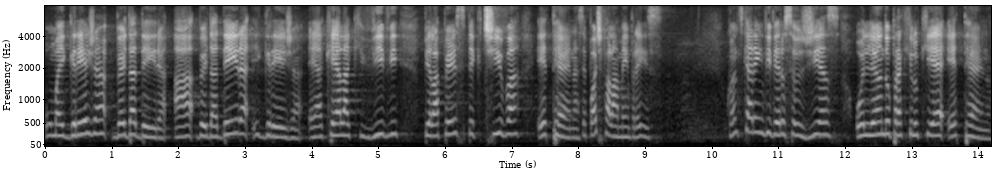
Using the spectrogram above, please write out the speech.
uma igreja verdadeira, a verdadeira igreja é aquela que vive pela perspectiva eterna. Você pode falar amém para isso? Quantos querem viver os seus dias olhando para aquilo que é eterno?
